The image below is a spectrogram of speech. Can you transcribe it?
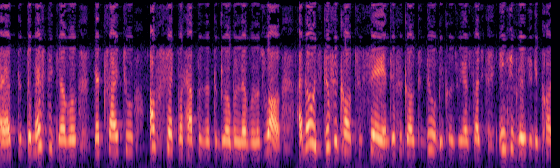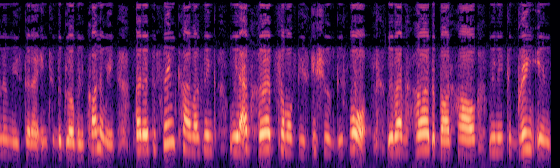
at the domestic level that try to offset what happens at the global level as well. I know it's difficult to say and difficult to do because we have such integrated economies that are into the global economy, but at the same time I think we have heard some of these issues before. We have heard about how we need to bring in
